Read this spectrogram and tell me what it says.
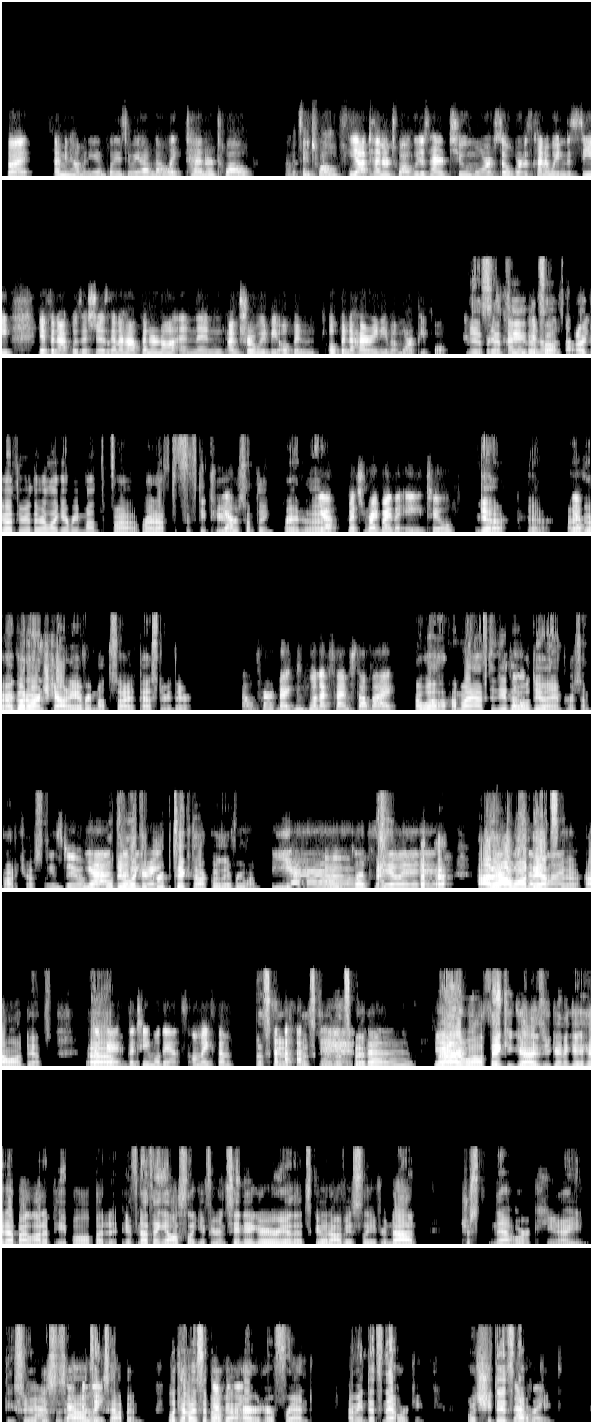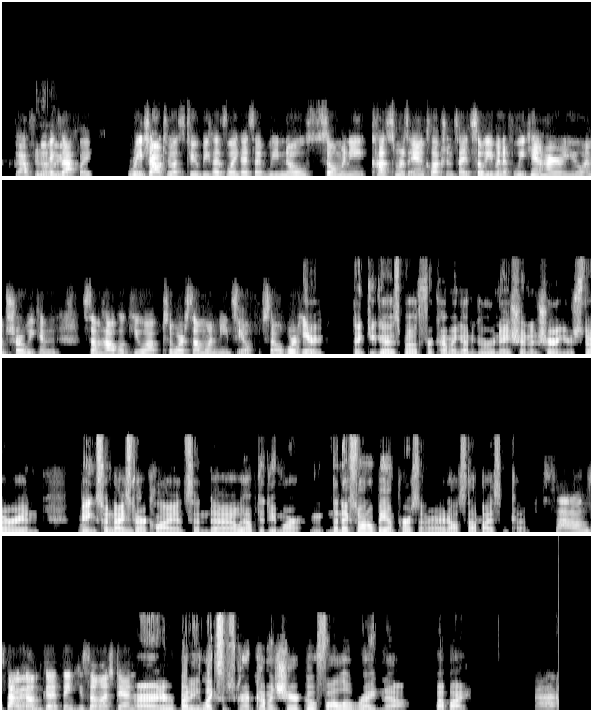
but I mean, how many employees do we have now? Like 10 or 12? I would say 12. Yeah, 10 or 12. We just hired two more. So we're just kind of waiting to see if an acquisition is going to happen or not. And then I'm sure we'd be open open to hiring even more people. Yeah, We're just kind Santee. of That's a off. I go through there like every month, uh, right off to 52 Yep. or something, right? Uh, Yep, it's right by the eight too. Yeah, yeah. I Yep. go I go to Orange County every month, so I pass through there. Oh, perfect. Well, next time stop by. I will. I might have to do that. Cool. We'll do an in-person podcast. Please do. Yeah, We'll do like a group TikTok with everyone. Yes, Oh. let's do it. I don't. I won't so dance fun. though. I won't dance. It's okay. Um, The team will dance. I'll make them. that's good. That's good. That's better. Uh, All right. Well, thank you guys. You're gonna get hit up by a lot of people, but if nothing else, like if you're in San Diego area, that's good. Obviously, if you're not, just network. You know, you, these are Yeah, this is how things happen. Look how Isabel got hired. Her friend. I mean, that's networking. What she did is Exactly. networking. Definitely. Exactly. Reach out to us too, because like I said, we know so many customers and collection sites. So even if we can't hire you, I'm sure we can somehow hook you up to where someone needs you. So we're here. Thank you guys both for coming on Guru Nation and sharing your story and being so nice to our clients, and uh, we hope to do more. The next one will be in person, all right? I'll stop by sometime. Sounds That good. sounds good. Thank you so much, Dan. All right, everybody, like, subscribe, comment, share, go follow right now. Bye bye. Bye.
